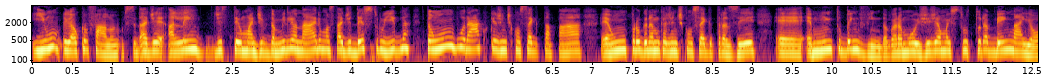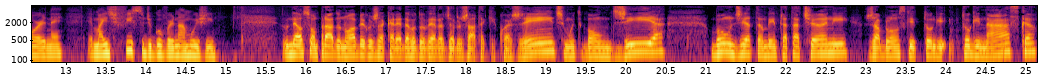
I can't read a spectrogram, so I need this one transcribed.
e um, é o que eu falo, cidade, além de ter uma dívida milionária, uma cidade destruída. Então, um buraco que a gente consegue tapar, é um programa que a gente consegue trazer, é, é muito bem-vindo. Agora, Mogi já é uma estrutura bem maior, né? É mais difícil de governar Mogi. O Nelson Prado Nóbrego, Jacaré da Rodoviária de Arujá, está aqui com a gente. Muito bom dia. Bom dia também para Tatiane Jablonski Tognasca.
